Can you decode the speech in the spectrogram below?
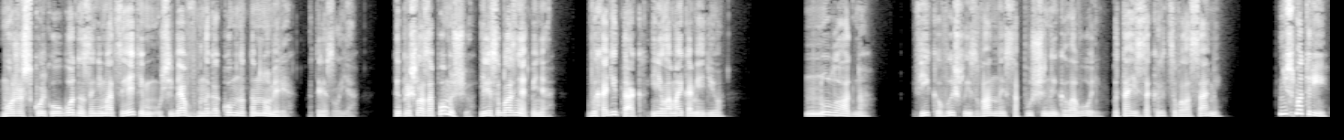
«Можешь сколько угодно заниматься этим у себя в многокомнатном номере», — отрезал я. «Ты пришла за помощью или соблазнять меня? Выходи так и не ломай комедию». «Ну ладно». Вика вышла из ванной с опущенной головой, пытаясь закрыться волосами. «Не смотри,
